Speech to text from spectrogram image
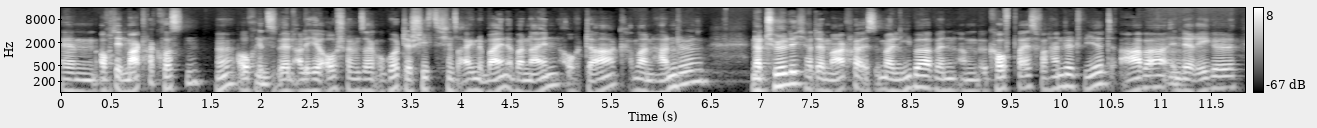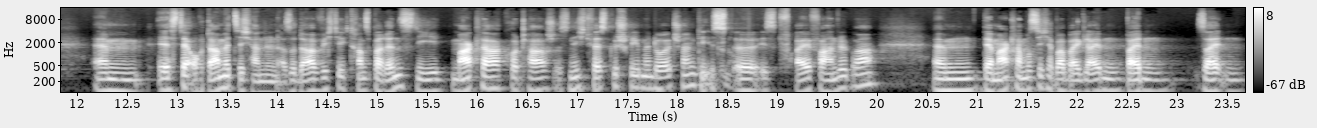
ähm, auch den Maklerkosten. Ne? Auch mhm. jetzt werden alle hier aufschreiben und sagen, oh Gott, der schießt sich ins eigene Bein. Aber nein, auch da kann man handeln. Natürlich hat der Makler es immer lieber, wenn am Kaufpreis verhandelt wird, aber in der Regel ähm, ist er auch damit sich handeln. Also da wichtig Transparenz. Die Maklerkortage ist nicht festgeschrieben in Deutschland, die ist, genau. äh, ist frei verhandelbar. Ähm, der Makler muss sich aber bei beiden Seiten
